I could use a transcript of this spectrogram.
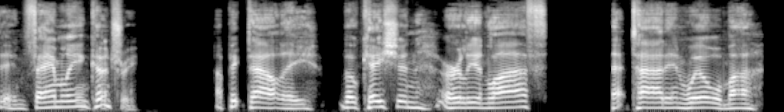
and family and country. I picked out a vocation early in life that tied in well with my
